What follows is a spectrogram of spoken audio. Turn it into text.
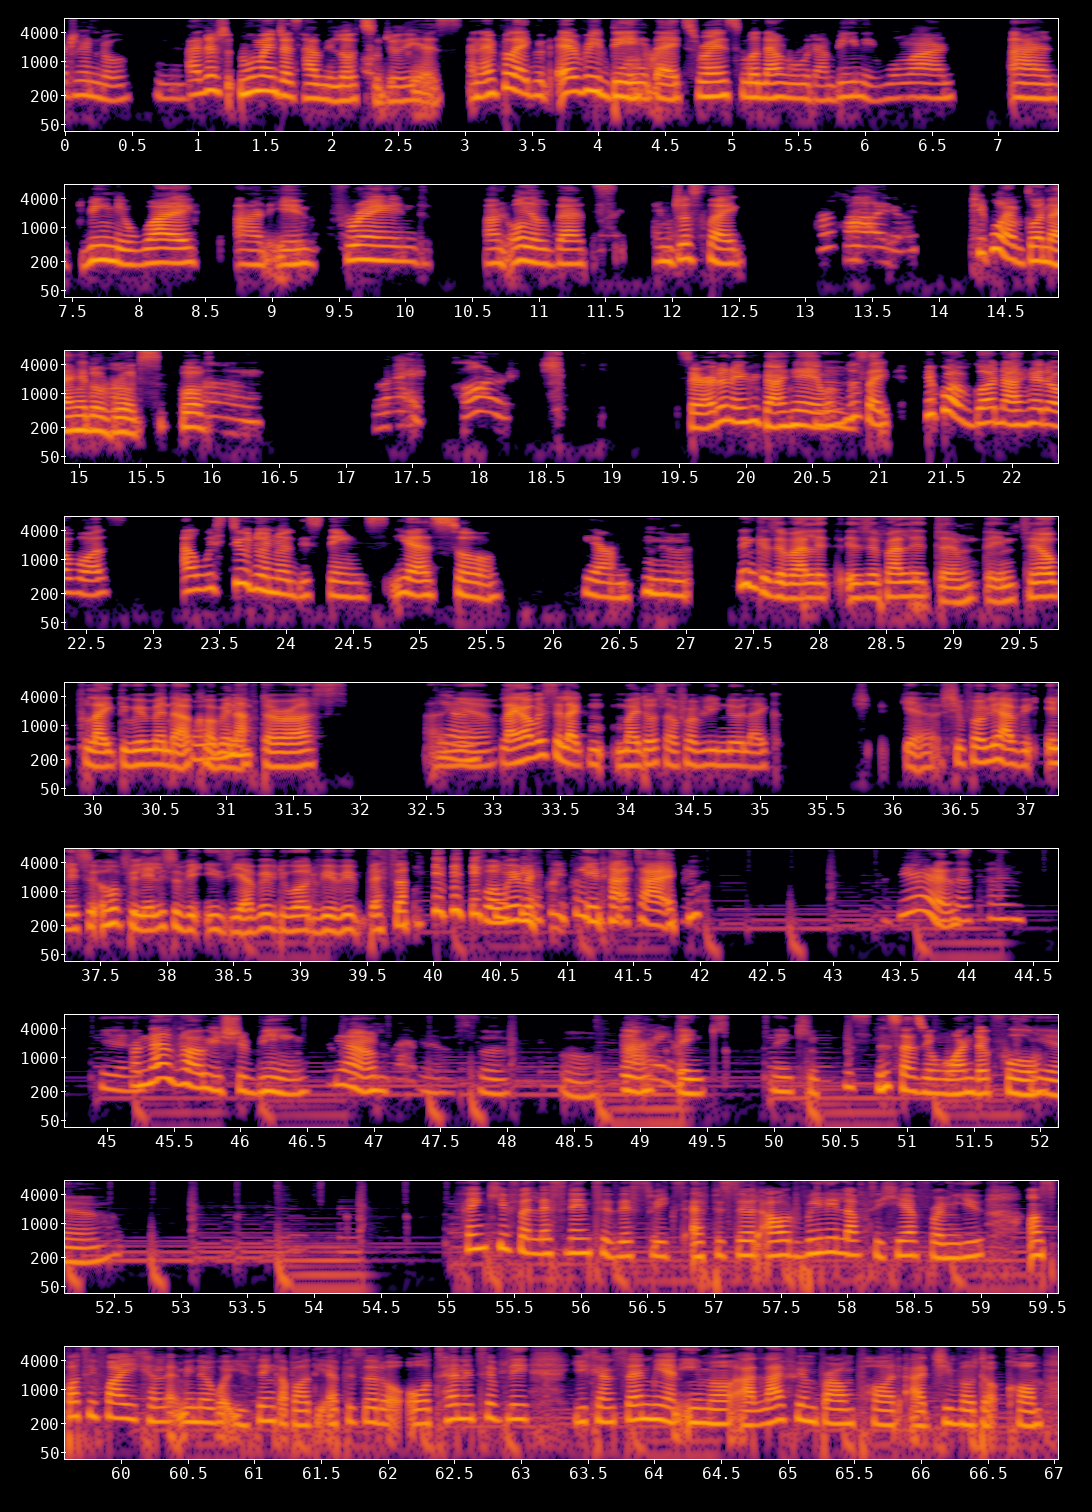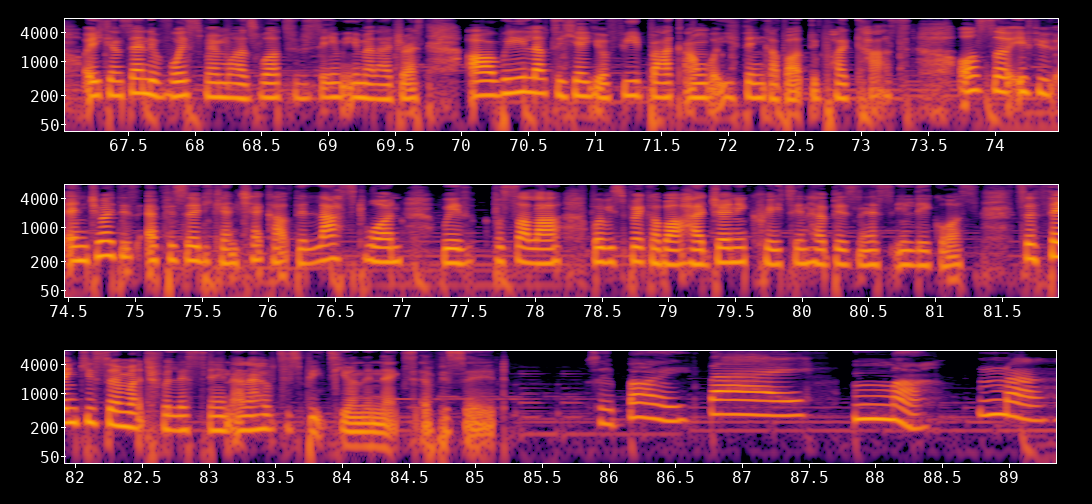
I don't know I just women just have a lot to do, yes. And I feel like with every day that I experience motherhood and being a woman and being a wife and a friend and all of that, I'm just like people have gone ahead of us. But sorry, I don't know if you can hear him. I'm just like people have gone ahead of us and we still don't know these things. Yes, so yeah. Yeah think it's a valid is a valid um, thing to help like the women that are coming mm-hmm. after us. And yeah. yeah. Like obviously like my daughter probably know like yeah, she'll probably have it a little, hopefully a little bit easier. Maybe the world will be a bit better for women in her time. Yes. Time. Yeah. And that's how you should be. Yeah. Yeah. So, oh, thank, you. thank you. This, this has been wonderful. Yeah. Thank you for listening to this week's episode. I would really love to hear from you. On Spotify, you can let me know what you think about the episode, or alternatively, you can send me an email at lifeinbrownpod at gmail.com, or you can send a voice memo as well to the same email address. I would really love to hear your feedback and what you think about the podcast. Also, if you've enjoyed this episode, you can check out the last one with Busola, where we spoke about her journey creating her business in Lagos. So, thank you so much for listening, and I hope to speak to you on the next episode. Say bye. Bye. Ma. Ma.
